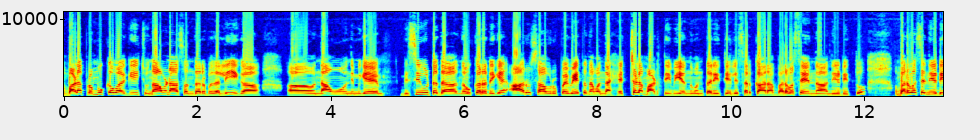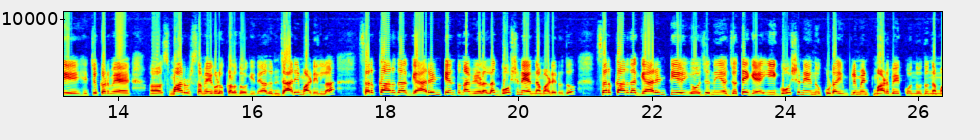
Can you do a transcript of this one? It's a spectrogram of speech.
ಭಾಳ ಪ್ರಮುಖವಾಗಿ ಚುನಾವಣಾ ಸಂದರ್ಭದಲ್ಲಿ ಈಗ ನಾವು ನಿಮಗೆ ಬಿಸಿ ಊಟದ ನೌಕರರಿಗೆ ಆರು ಸಾವಿರ ರೂಪಾಯಿ ವೇತನವನ್ನು ಹೆಚ್ಚಳ ಮಾಡ್ತೀವಿ ಅನ್ನುವಂಥ ರೀತಿಯಲ್ಲಿ ಸರ್ಕಾರ ಭರವಸೆಯನ್ನು ನೀಡಿತ್ತು. ಭರವಸೆ ನೀಡಿ ಹೆಚ್ಚು ಕಡಿಮೆ ಸುಮಾರು ಸಮಯಗಳು ಕಳೆದೋಗಿದೆ. ಅದನ್ನು ಜಾರಿ ಮಾಡಿಲ್ಲ. ಸರ್ಕಾರದ ಗ್ಯಾರಂಟಿ ಅಂತ ನಾವು ಹೇಳಲ್ಲ, ಘೋಷಣೆಯನ್ನು ಮಾಡಿರೋದು. ಸರ್ಕಾರದ ಗ್ಯಾರಂಟಿ ಯೋಜನೆಯ ಜೊತೆಗೆ ಈ ಘೋಷಣೆಯನ್ನು ಕೂಡ ಇಂಪ್ಲಿಮೆಂಟ್ ಮಾಡಬೇಕು ಅನ್ನೋದು ನಮ್ಮ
